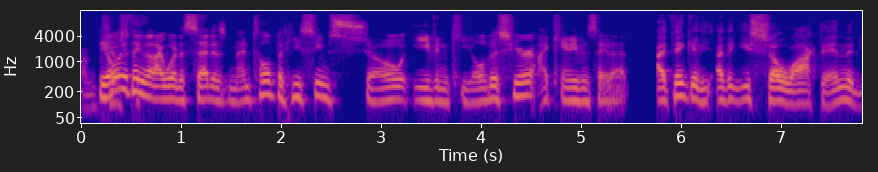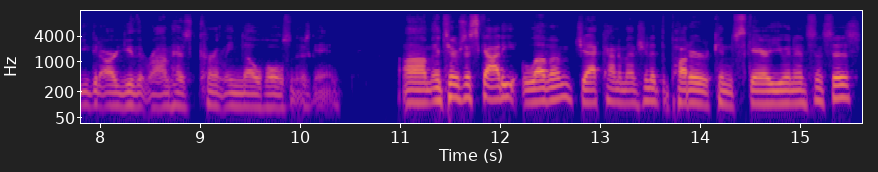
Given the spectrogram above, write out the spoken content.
I'm the only thing that I would have said is mental, but he seems so even keel this year. I can't even say that. I think it, I think he's so locked in that you could argue that Rahm has currently no holes in his game. Um, in terms of Scotty, love him. Jack kind of mentioned it. The putter can scare you in instances.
